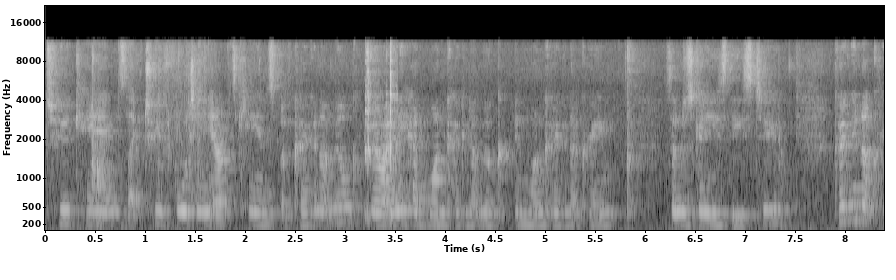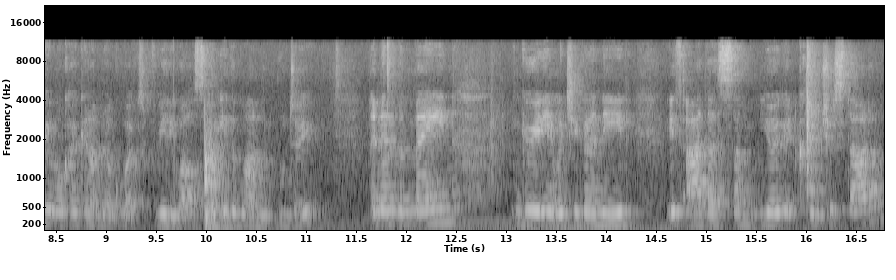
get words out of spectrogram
two cans, like two 14 ounce cans of coconut milk. Now I only had one coconut milk and one coconut cream. So I'm just going to use these two. Coconut cream or coconut milk works really well, so either one will do. And then the main ingredient which you're going to need is either some yogurt culture starter,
